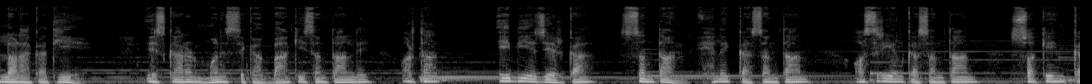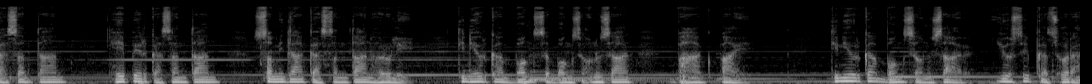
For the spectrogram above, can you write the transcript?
लडाका थिए। यसकारण मनुष्यका बाँकी सन्तानले अर्थात् एबिएजेरका सन्तान हेलेकका सन्तान अस्रियलका सन्तान सकेमका सन्तान हेपेरका सन्तान समिदाका सन्तानहरूले तिनीहरूका वंश वंश अनुसार भाग पाए। तिनीहरूका वंश अनुसार योसेफका छोरा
